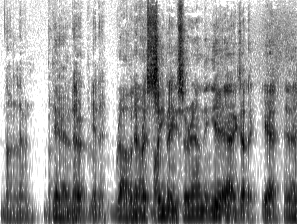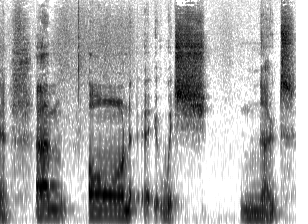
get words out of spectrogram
911." running Yeah, down," ra- you know, rather whatever nice it might scenery be. surrounding. Yeah, Yeah, exactly. Yeah, Yeah. yeah. Um, on uh, which note,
